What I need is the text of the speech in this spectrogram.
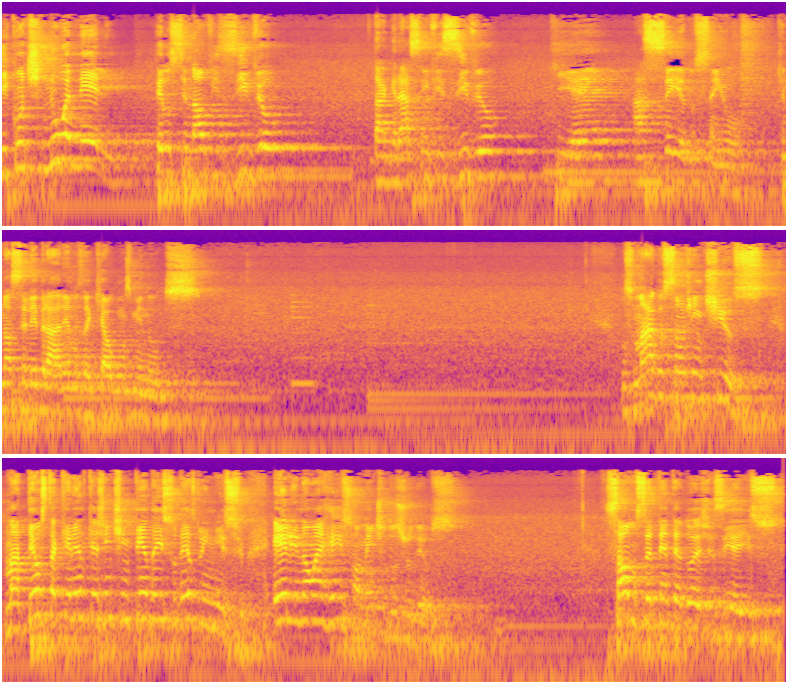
E continua nele pelo sinal visível da graça invisível que é a ceia do Senhor que nós celebraremos daqui a alguns minutos. Os magos são gentios. Mateus está querendo que a gente entenda isso desde o início. Ele não é rei somente dos judeus. Salmo 72 dizia isso.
